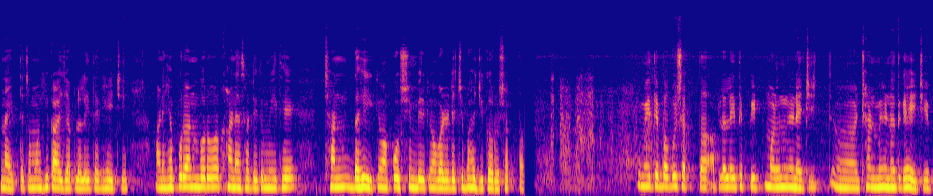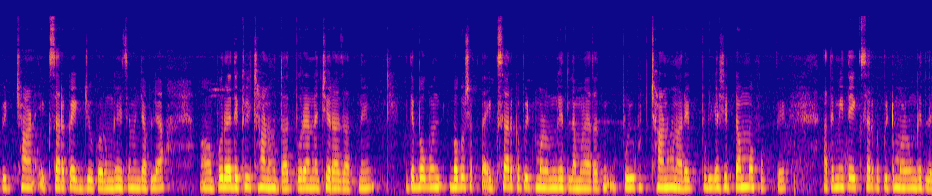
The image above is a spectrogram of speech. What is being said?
नाहीत. त्याच्यामुळे ही काळजी आपल्याला इथे घ्यायची. आणि ह्या पुऱ्यांबरोबर खाण्यासाठी तुम्ही इथे छान दही किंवा कोशिंबीर किंवा बटाट्याची भाजी करू शकता. तुम्ही इथे बघू शकता आपल्याला इथे पीठ मळून घेण्याची छान मेहनत घ्यायची. पीठ छान एकसारखं एकजीव करून घ्यायचं. म्हणजे आपल्या पुऱ्या देखील छान होतात. पुऱ्यांना चिरा जात नाही. इथे बघून बघू शकता एकसारखं पीठ मळून घेतल्यामुळे आता पुरी खूप छान होणार आहे. पुरी अशी टम्म फुगते. आता मी इथे एकसारखं पीठ मळून घेतलं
